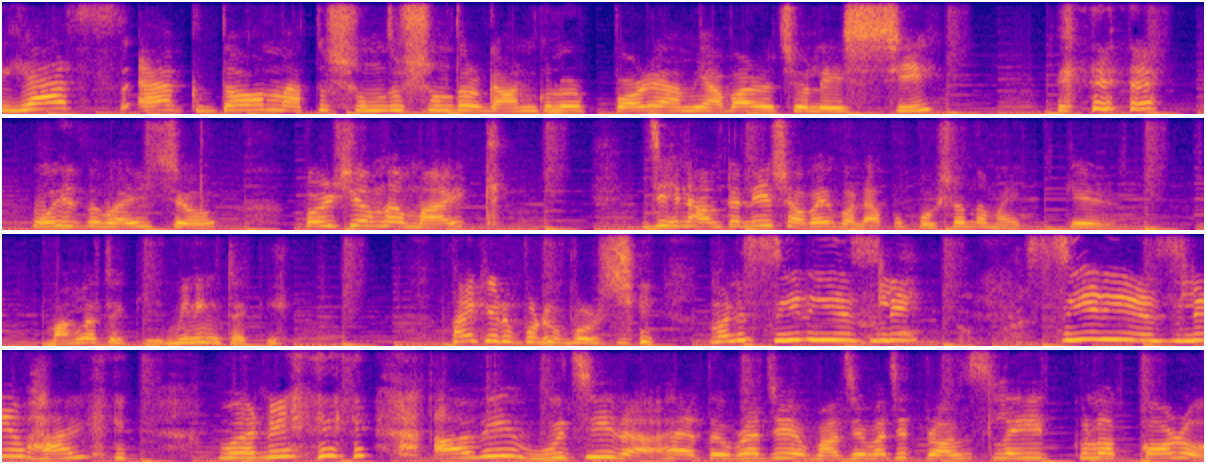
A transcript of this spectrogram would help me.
ইয়াস একদম। এত সুন্দর সুন্দর গানগুলোর পরে আমি আবারও চলে এসছি। উইথ মাই শো পরশুন্দা মাইক যে নামটা নিয়ে সবাই বলে, আপু পরশুন্দা মাইকের বাংলাটা কি? মিনিংটা কি? মাইকের উপরে পড়ছি মানে সিরিয়াসলি সিরিয়াসলি ভাই? মানে আমি বুঝি না। হ্যাঁ তোমরা যে মাঝে মাঝে ট্রান্সলেটগুলো করো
